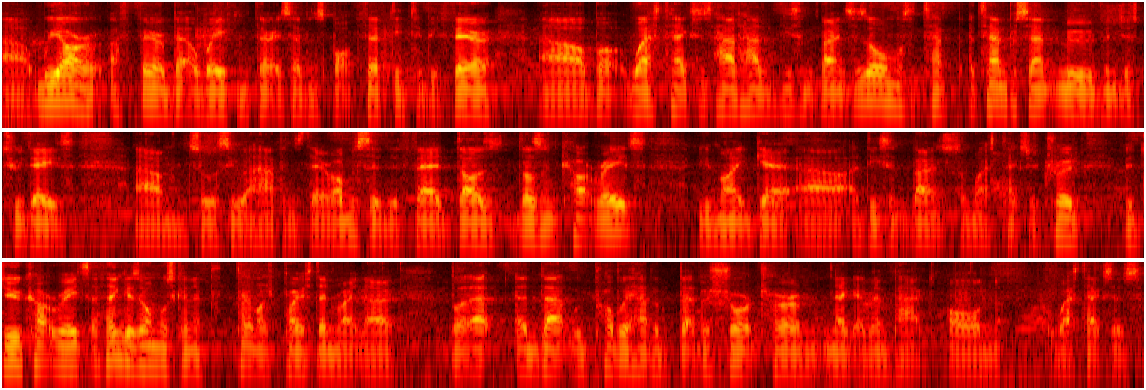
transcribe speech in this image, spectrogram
Uh, we are a fair bit away from 37 spot 50 to be fair, uh, but West Texas had had a decent bounce. It's almost a 10% move in just two days, um, so we'll see what happens there. Obviously, the Fed does doesn't cut rates you might get uh, a decent bounce from West Texas crude. They do cut rates. I think it's almost kind of pretty much priced in right now, but that, that would probably have a bit of a short-term negative impact on West Texas.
